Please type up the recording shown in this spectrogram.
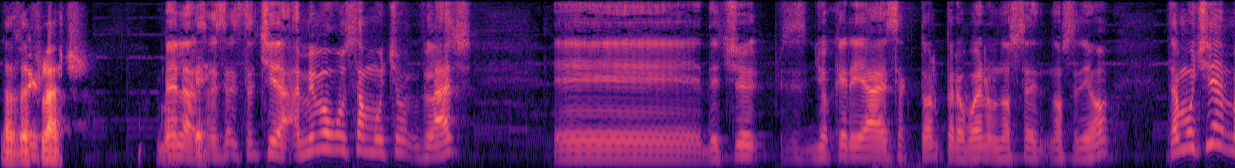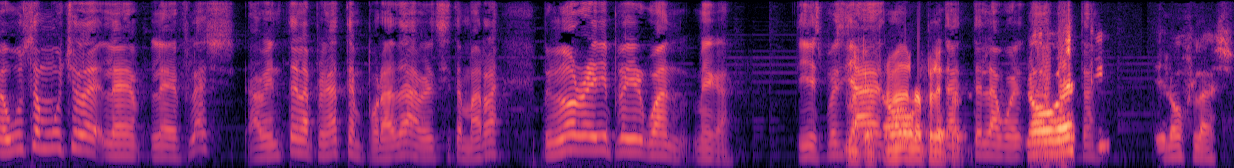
Las de. Flash. Velas, está, está chida. A mí me gusta mucho Flash. eh, de hecho, yo quería a ese actor, pero bueno, no se, no se dio. Está muy chida, me gusta mucho la, la- la de Flash. Avente la primera temporada, a ver si te amarra. Primero Ready Player One, mega. Y después ya la película. date la vuelta. Luego. Betty y luego Flash.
